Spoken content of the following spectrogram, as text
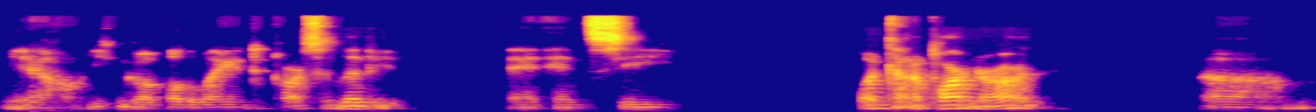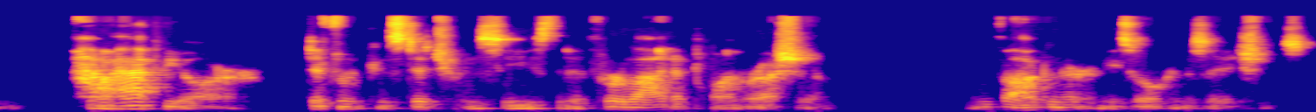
You know, you can go all the way into parts of Libya and, and see what kind of partner are they? Um, how happy are different constituencies that have relied upon Russia and Wagner and these organizations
